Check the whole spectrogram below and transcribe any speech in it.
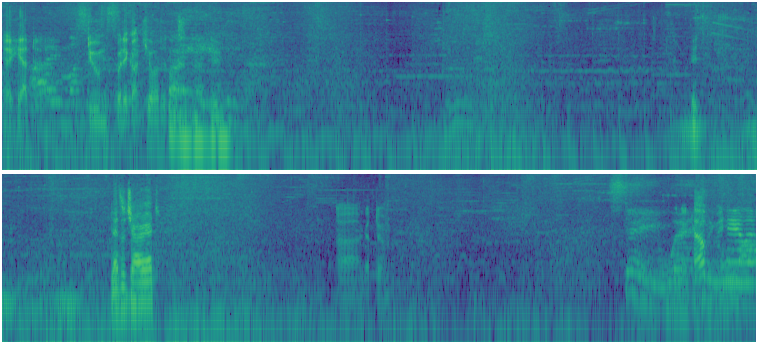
Yeah, he had uh, Doom, but it got cured. Oh, I have not doing. Good. That's a chariot. Uh, I got Doom. stay where Help you me, healer! are.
